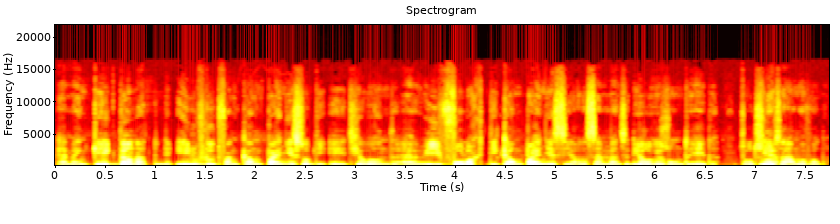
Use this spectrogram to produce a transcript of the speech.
En men keek dan naar de invloed van campagnes op die eetgewoonte. En wie volgt die campagnes? Ja, dat zijn mensen die al gezond eten. Ik zal het zo ja. samenvatten.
